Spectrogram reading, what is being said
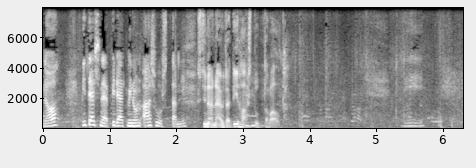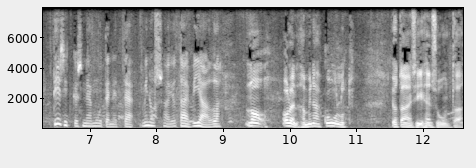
No, mitä sinä pidät minun asustani? Sinä näytät ihastuttavalta. Niin. Tiesitkö sinä muuten, että minussa on jotain vialla? No, olenhan minä kuullut jotain siihen suuntaan.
